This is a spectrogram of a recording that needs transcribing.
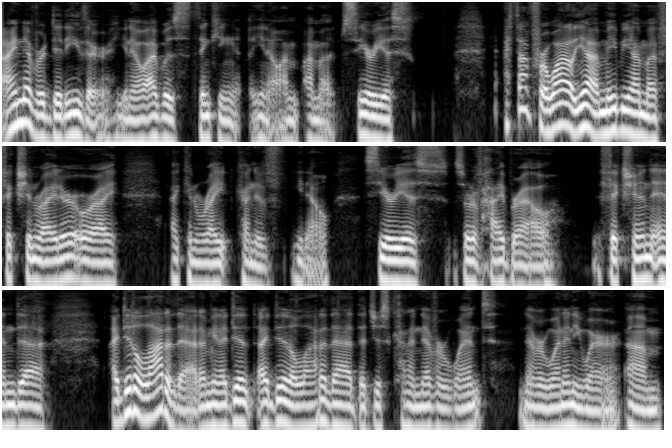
I never did either. You know, I was thinking, you know, I'm I'm a serious. I thought for a while, yeah, maybe I'm a fiction writer, or I I can write kind of you know serious sort of highbrow fiction, and uh, I did a lot of that. I mean, I did I did a lot of that that just kind of never went never went anywhere. Um,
